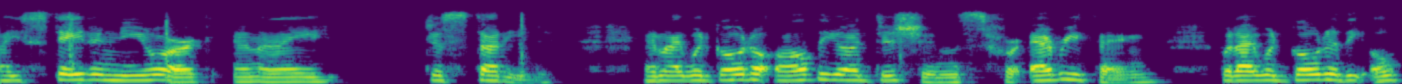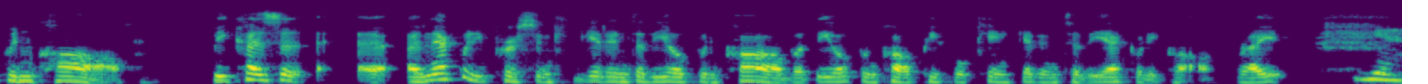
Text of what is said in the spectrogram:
I stayed in New York and I just studied. And I would go to all the auditions for everything, but I would go to the open call because a, a- an equity person can get into the open call, but the open call people can't get into the equity call, right? Yeah.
